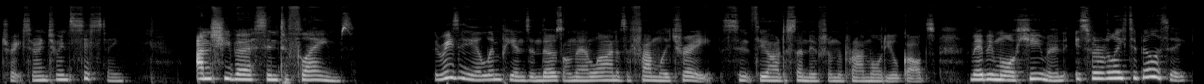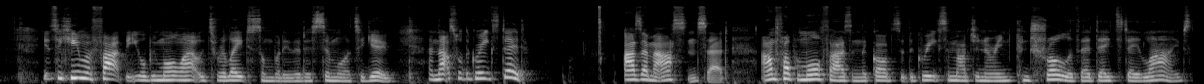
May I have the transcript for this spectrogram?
tricks her into insisting and she bursts into flames. The reason the Olympians and those on their line of the family tree, since they are descended from the primordial gods, may be more human is for relatability. It's a human fact that you'll be more likely to relate to somebody that is similar to you, and that's what the Greeks did. As Emma Aston said, anthropomorphizing the gods that the Greeks imagine are in control of their day to day lives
